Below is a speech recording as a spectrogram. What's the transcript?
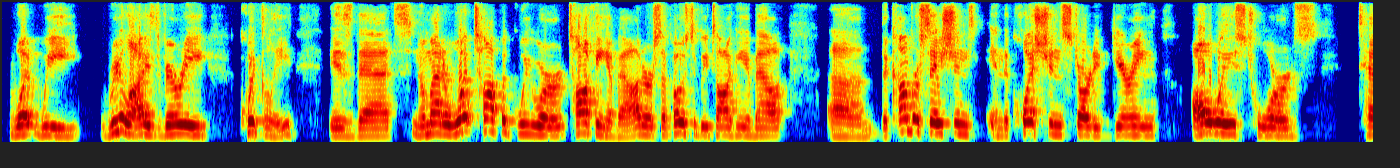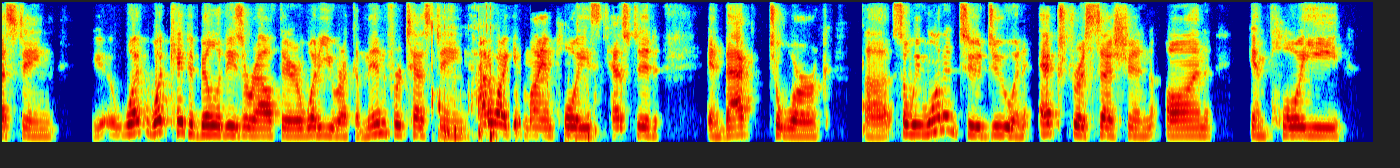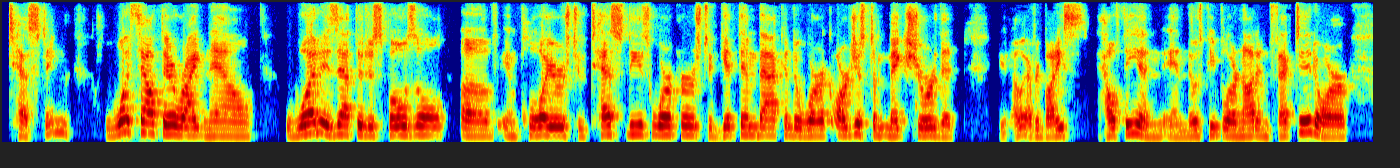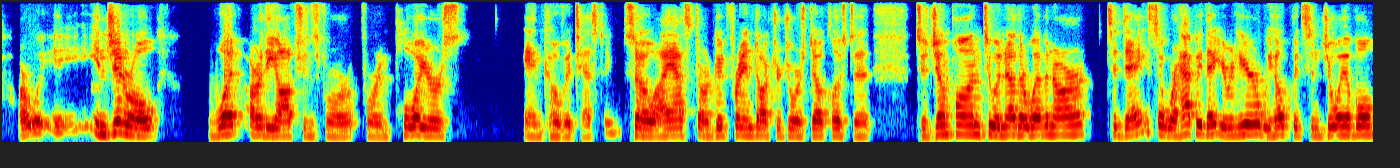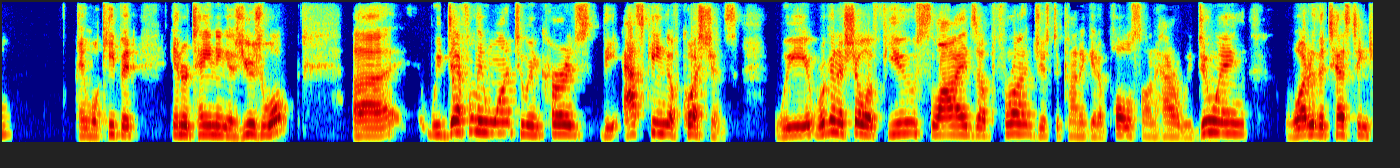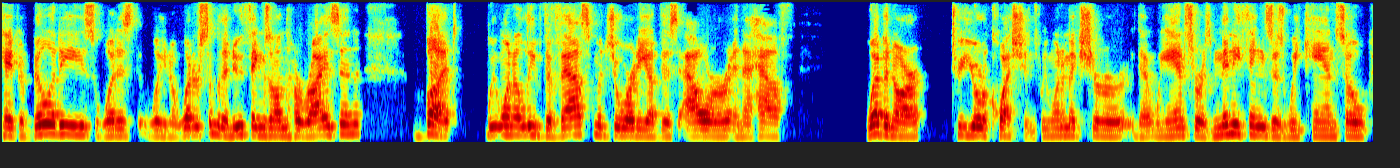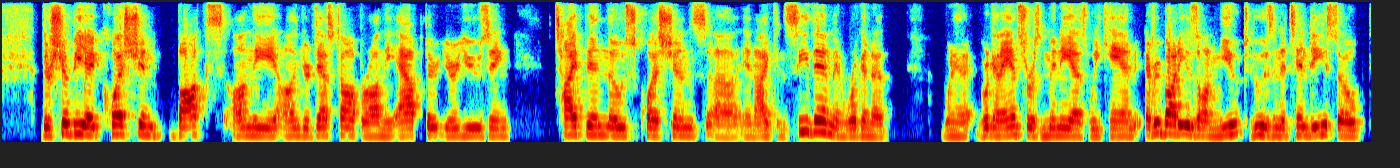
what we realized very quickly is that no matter what topic we were talking about or supposed to be talking about, um, the conversations and the questions started gearing always towards testing. What what capabilities are out there? What do you recommend for testing? How do i get my employees tested and back to work uh, so we wanted to do an extra session on employee testing. What's out there right now? What is at the disposal of employers to test these workers to get them back into work or just to make sure that you know everybody's healthy and and those people are not infected? Or or in general what are the options for, for employers and COVID testing. So I asked our good friend, Dr. George Delclos to, to jump on to another webinar today. So we're happy that you're here. We hope it's enjoyable and we'll keep it entertaining as usual. Uh, we definitely want to encourage the asking of questions. We, we're gonna show a few slides up front just to kind of get a pulse on how are we doing, what are the testing capabilities, what is, well, you know, what are some of the new things on the horizon, but we want to leave the vast majority of this hour and a half webinar to your questions. We want to make sure that we answer as many things as we can. So there should be a question box on the on your desktop or on the app that you're using. Type in those questions uh, and I can see them and we're gonna we're gonna answer as many as we can. Everybody is on mute who is an attendee, so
